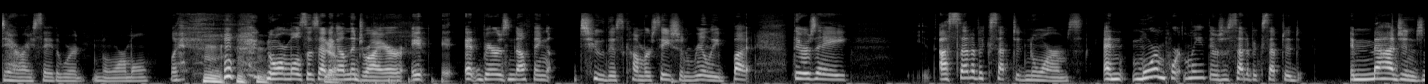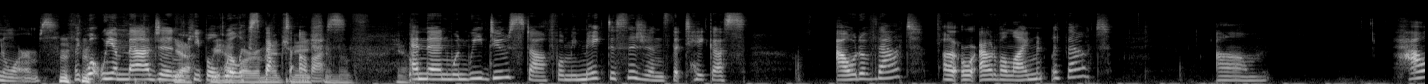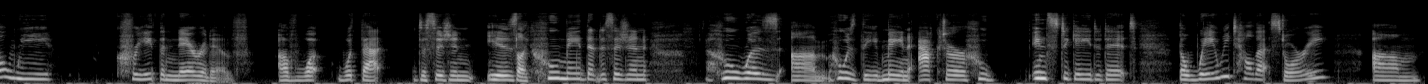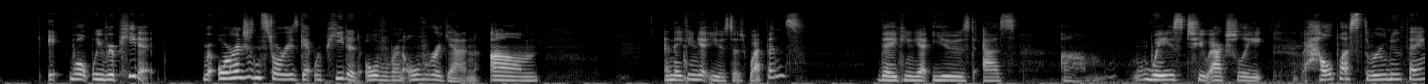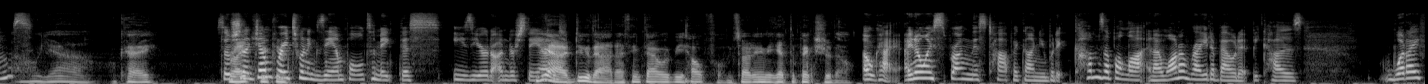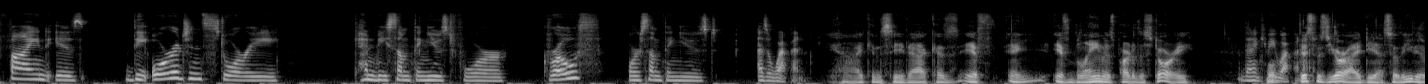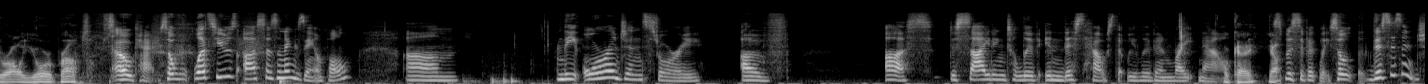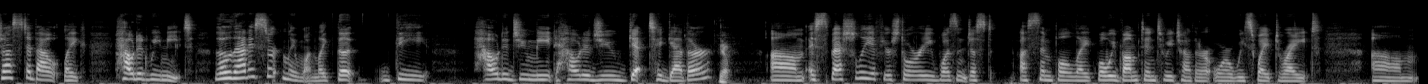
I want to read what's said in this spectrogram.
dare I say the word normal? Like normal is the setting Yeah. on the dryer. It, it it bears nothing to this conversation really, but there's a a set of accepted norms, and more importantly, there's a set of accepted imagined norms, like what we imagine yeah, people we will expect of us. of- yeah. And then when we do stuff, when we make decisions that take us out of that uh, or out of alignment with that, um, how we create the narrative of what what that decision is, like who made that decision, who was um, who was the main actor, who instigated it, the way we tell that story, um, it, well, we repeat it. Origin stories get repeated over and over again. Um, and they can get used as weapons. They can get used as um, ways to actually help us through new things. oh, yeah. Okay. So, should I jump can- right to an example to make this easier to understand? Yeah, do that. I think that would be helpful. I'm starting to get the picture, though. Okay, I know I sprung this topic on you, but it comes up a lot, and I want to write about it because what I find is the origin story can be something used for growth or something used as a weapon. Yeah, I can see that because if if blame is part of the story, Then it can be weaponized. this was your idea, so these are all your problems. Okay, so let's use us as an example. Um, the origin story of us deciding to live in this house that we live in right now. Okay. Yeah. Specifically. So this isn't just about like how did we meet? Though that is certainly one. Like the the how did you meet? How did you get together? Yep. Um, especially if your story wasn't just a simple like well we bumped into each other or we swiped right. Um,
